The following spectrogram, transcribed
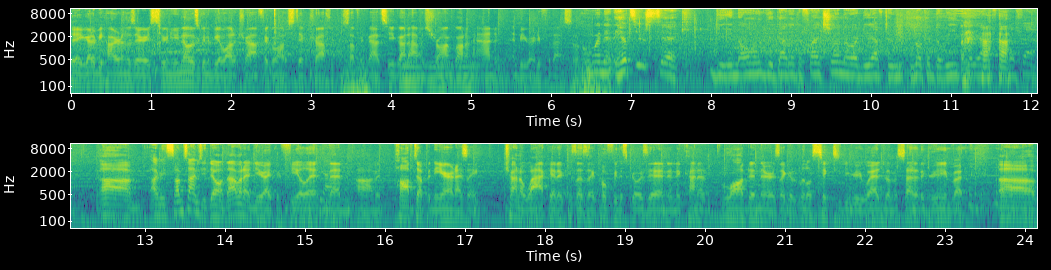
Yeah, you got to be hard in those areas too, and you know there's going to be a lot of traffic, a lot of stick traffic and stuff like that. So you got to have a strong bottom hand and, and be ready for that. So When it hits your stick, do you know you got a deflection, or do you have to look at the replay after the fact? Um, I mean, sometimes you don't. That one I knew I could feel it, Yeah. and then um, it popped up in the air, and I was like trying to whack at it because I was like, hopefully this goes in, and it kind of lobbed in there as like a little 60 degree wedge on the side of the green. But um,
